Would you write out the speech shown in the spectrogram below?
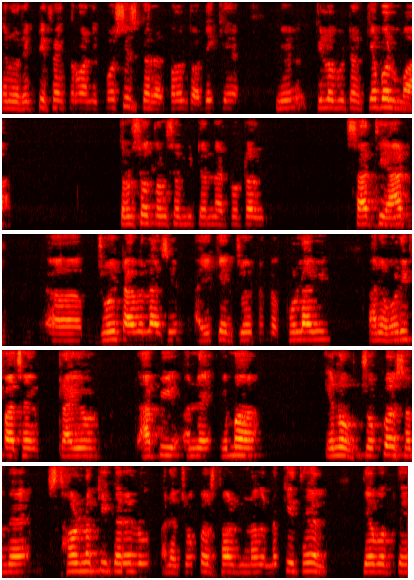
એનું રેક્ટિફાઈ કરવાની કોશિશ કરે, પરંતુ અઢી કિલોમીટર કેબલમાં ત્રણસો ત્રણસો મીટરના ટોટલ સાતથી આઠ જોઈન્ટ આવેલા છે. આ એક એક જોઈન્ટ અમે ખોલાવી અને વળી પાછા ટ્રાયો આપી અને એમાં એનો ચોક્કસ અમે સ્થળ નક્કી કરેલું અને ચોક્કસ સ્થળ નક્કી થયેલ તે વખતે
